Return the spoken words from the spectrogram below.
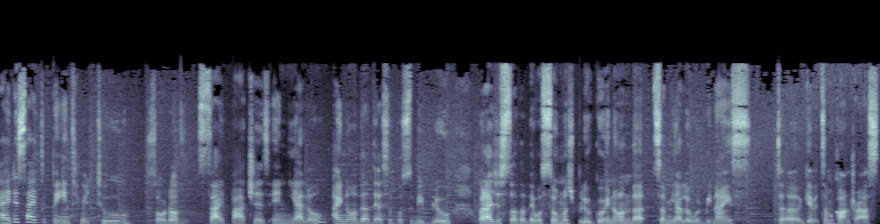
I decided to paint her two sort of side patches in yellow. I know that they're supposed to be blue, but I just thought that there was so much blue going on that some yellow would be nice to give it some contrast.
